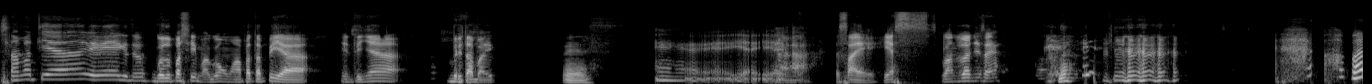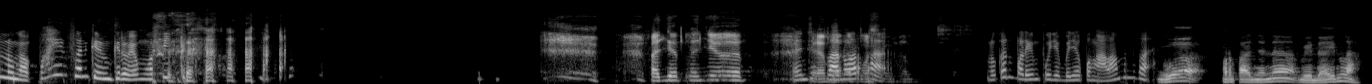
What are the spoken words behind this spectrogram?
Selamat ya, iya, gitu. Gue lupa sih mak gue ngomong apa, tapi ya intinya berita baik. Wes. Eh, iya iya. Ya, selesai. Yes. Pulang duluan ya saya. Van lu ngapain Van kirim-kirim emoticon? Lanjut, lanjut. Lanjut Pak. Irfan. Lu kan paling punya banyak pengalaman Pak. Gua pertanyaannya bedain lah.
